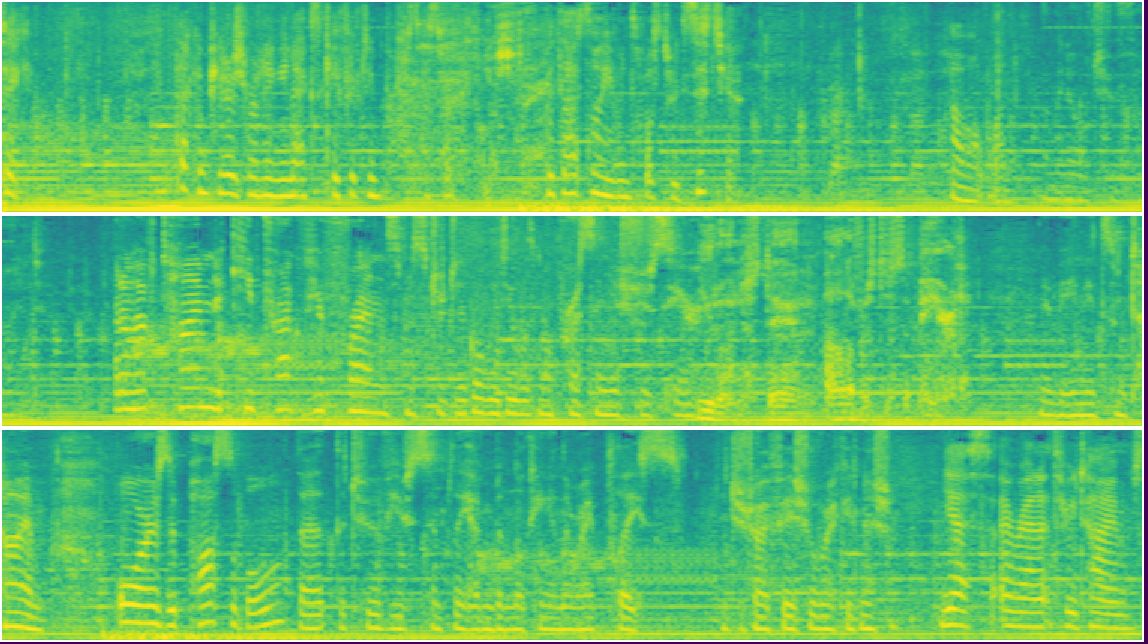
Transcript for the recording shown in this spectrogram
Dig, that computer's running an XK15 processor. But that's not even supposed to exist yet. I want one. Let me know what you find. I don't have time to keep track of your friends, Mr. Diggle. We deal with more pressing issues here. You don't understand. Oliver's disappeared. Maybe you need some time. Or is it possible that the two of you simply haven't been looking in the right place? Did you try facial recognition? Yes, I ran it three times.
